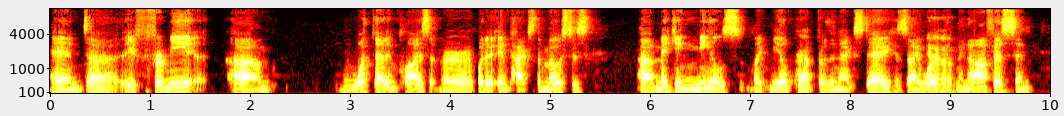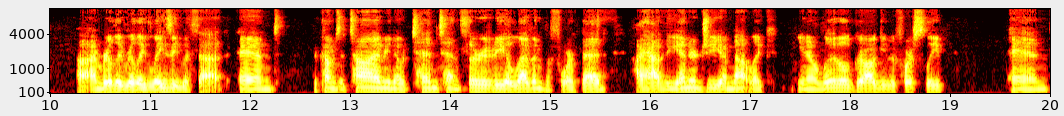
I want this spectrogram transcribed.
And uh, if, for me um, what that implies or what it impacts the most is uh, making meals like meal prep for the next day because I work Yeah. in an office and uh, I'm really really lazy with that. And there comes a time you know 10 10 30 11 before bed I have the energy. I'm not like you know a little groggy before sleep. And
